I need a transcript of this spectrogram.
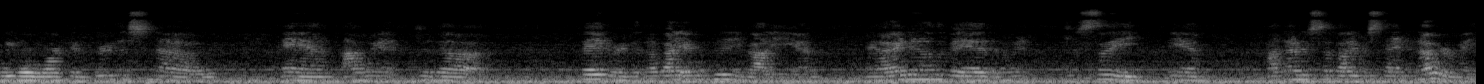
We were working through the snow, and I went to the bedroom that nobody ever put anybody in, and I laid down on the bed and I went to sleep, I noticed somebody was standing over me.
